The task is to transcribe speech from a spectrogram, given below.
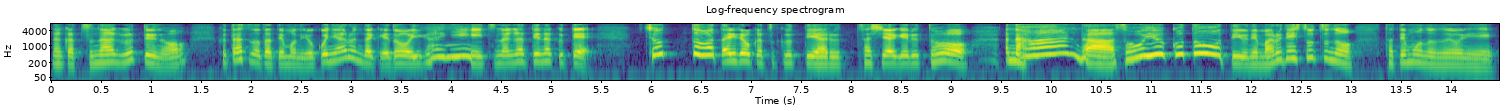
なんかつなぐっていうの？二つの建物横にあるんだけど、意外につながってなくて、ちょっと渡り廊下作ってやる、差し上げると、なんだ、そういうことっていうね、まるで一つの建物のように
